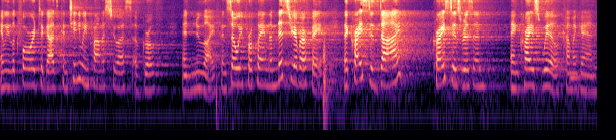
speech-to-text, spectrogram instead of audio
and we look forward to God's continuing promise to us of growth and new life. And so we proclaim the mystery of our faith that Christ has died, Christ is risen, and Christ will come again.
